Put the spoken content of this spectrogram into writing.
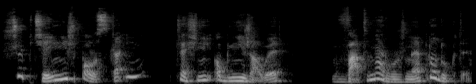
szybciej niż Polska i wcześniej obniżały VAT na różne produkty.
